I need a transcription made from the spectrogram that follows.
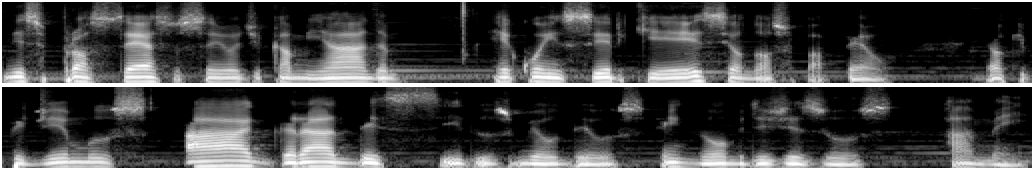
nesse processo, Senhor, de caminhada, reconhecer que esse é o nosso papel. É o que pedimos, agradecidos, meu Deus, em nome de Jesus. Amém.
